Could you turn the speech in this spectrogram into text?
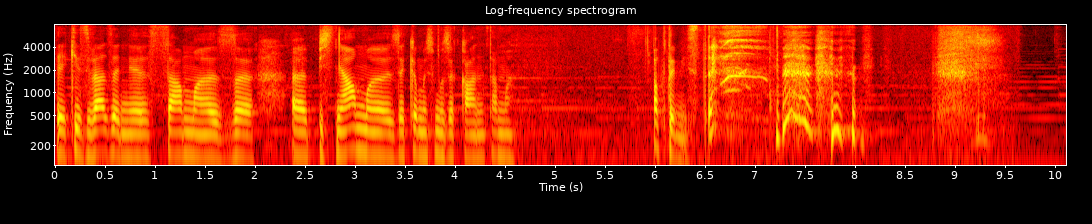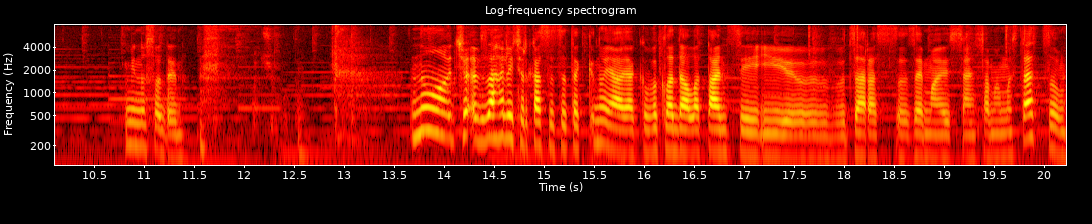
які зв'язані саме з е, піснями, з якимись музикантами. Оптиміст. Мінус один. Ну, взагалі Черкаси це так. Ну я як викладала танці і е, зараз займаюся саме мистецтвом.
